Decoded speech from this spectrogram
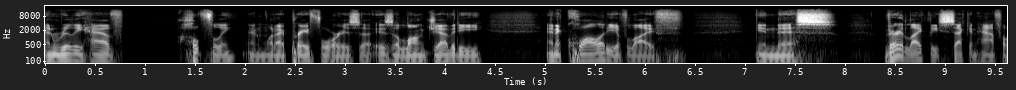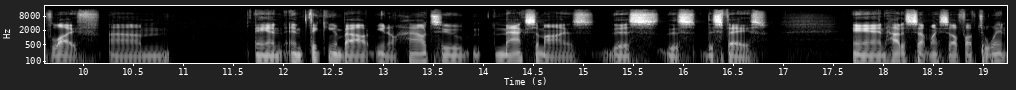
and really have hopefully and what I pray for is a, is a longevity and a quality of life in this very likely second half of life um, and and thinking about you know how to maximize this this this phase and how to set myself up to win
